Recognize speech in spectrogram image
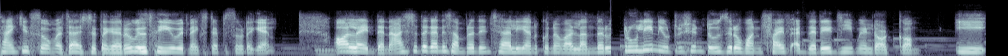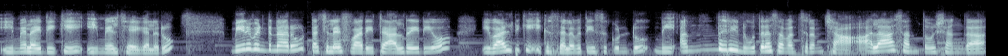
థ్యాంక్ యూ so much Ashrita garu. Will see you next episode again all right then Ashrita గారిని సంప్రదించాలి అనుకున్న వాళ్ళందరూ truly nutrition two zero one five at the rate Gmail dot com ఈ ఈమెయిల్ ఐడికి ఈమెయిల్ చేయగలరు. మీరు వింటున్నారు టచ్ లైఫ్ వారి టాల్ రేడియో ఇవాళకి ఇక సెలవు తీసుకుంటూ మీ అందరి నూతన సంవత్సరం చాలా సంతోషంగా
